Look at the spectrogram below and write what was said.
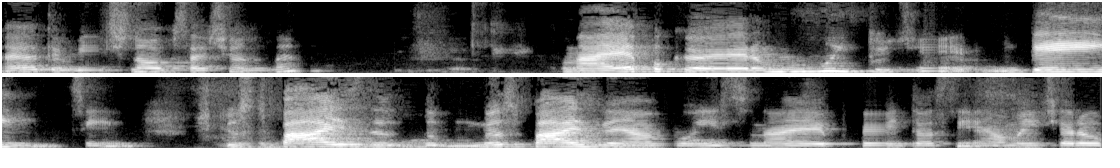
Né, eu tenho 29, sete anos, né? Na época era muito dinheiro, ninguém, assim, acho que os pais, do, do, meus pais ganhavam isso na época, então, assim, realmente era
